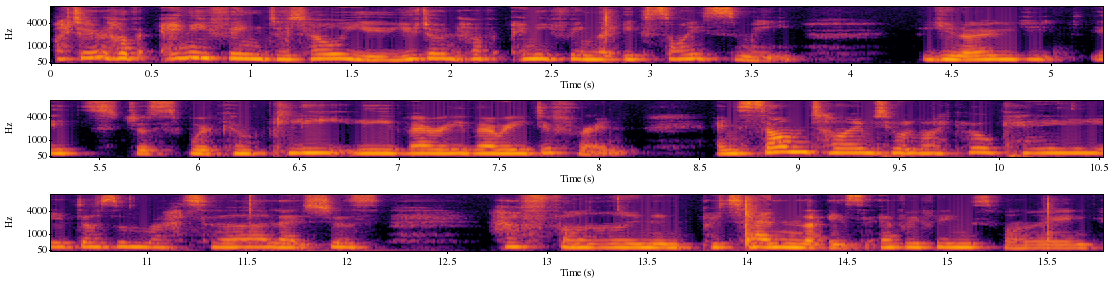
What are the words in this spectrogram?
I don't have anything to tell you. You don't have anything that excites me. You know, it's just, we're completely very, very different. And sometimes you're like, okay, it doesn't matter. Let's just have fun and pretend that it's everything's fine.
